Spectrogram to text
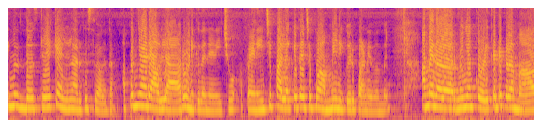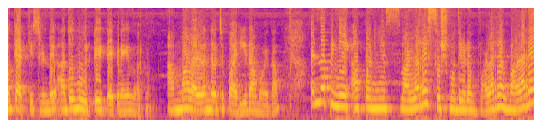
ഇന്നത്തെ ദിവസത്തിലേക്ക് എല്ലാവർക്കും സ്വാഗതം. അപ്പം ഞാൻ രാവിലെ ആറു മണിക്ക് തന്നെ എണീച്ചു. അപ്പം എണീച്ച് പല്ലൊക്കെ തേച്ചപ്പോൾ അമ്മ എനിക്കൊരു പണി തന്നു. അമ്മ എന്നോട് പറഞ്ഞു ഞാൻ കൊഴുക്കട്ടക്കുള്ള മാവൊക്കെ അരച്ചിട്ടുണ്ട് അതൊന്ന് ഉരുട്ടിയിട്ടേക്കണേ എന്ന് പറഞ്ഞു. അമ്മ വെള്ളം തിളച്ച് പരിയിടാൻ പോയതാ. എന്നാൽ പിന്നെ ആ പണി ഞാൻ വളരെ സൂക്ഷ്മതയോടെ വളരെ വളരെ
